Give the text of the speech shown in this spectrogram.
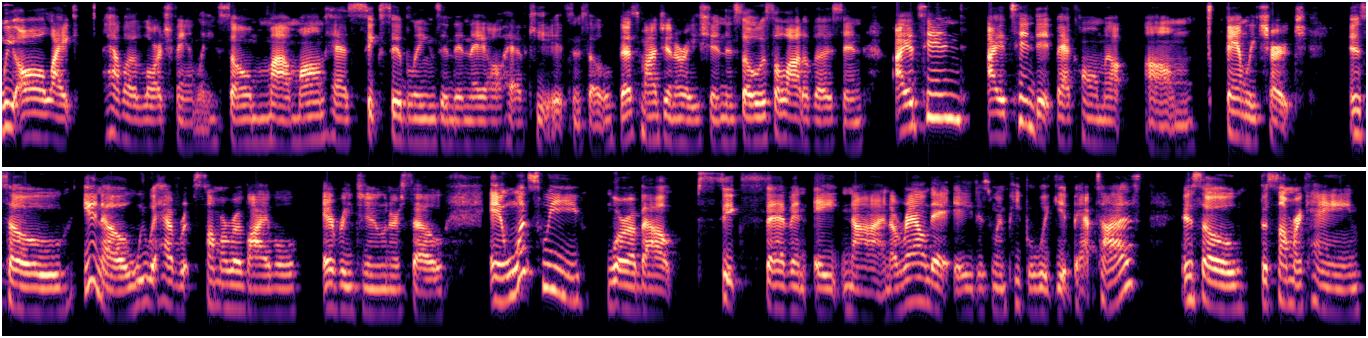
we all like have a large family. So my mom has six siblings and then they all have kids. And so that's my generation. And so it's a lot of us. And I attend, I attended back home um, family church. And so, you know, we would have summer revival every June or so. And once we were about six, seven, eight, nine, around that age is when people would get baptized. And so the summer came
